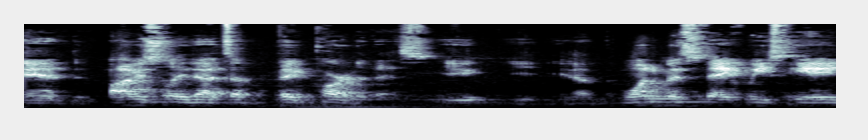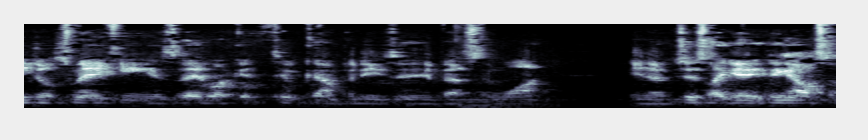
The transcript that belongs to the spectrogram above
and obviously that's a big part of this. You, you, know, one mistake we see angels making is they look at two companies and invest in one. You know, just like anything else.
